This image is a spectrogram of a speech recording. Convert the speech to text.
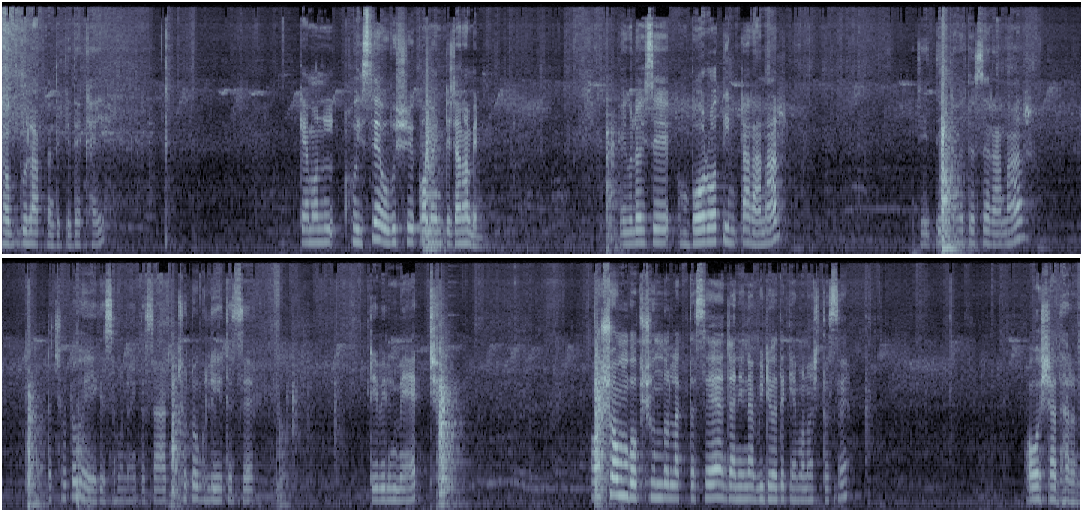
সবগুলো আপনাদেরকে দেখাই। কেমন হয়েছে অবশ্যই কমেন্টে জানাবেন। এগুলো হয়েছে বড় তিনটা রানার। যে তিনটা হইতেছে রানার, একটা ছোট হয়ে গেছে মনে হইতেছে, আর ছোটোগুলি হইতেছে টেবিল ম্যাট। অসম্ভব সুন্দর লাগতেছে, জানি না ভিডিওতে কেমন আসতেছে। অসাধারণ।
